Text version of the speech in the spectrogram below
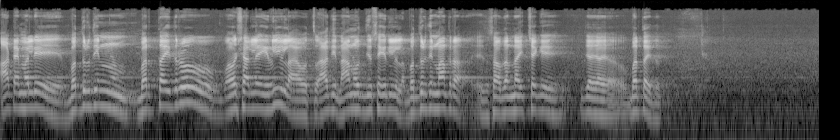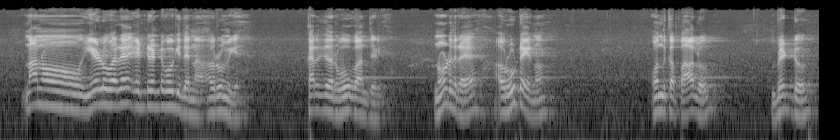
ಆ ಟೈಮಲ್ಲಿ ಬದ್ರುದ್ದೀನ್ ಬರ್ತಾಯಿದ್ರು ಬಹುಶಃ ಅಲ್ಲೇ ಇರಲಿಲ್ಲ ಅವತ್ತು. ಆದಿ ಒಂದು ದಿವಸ ಇರಲಿಲ್ಲ. ಬದ್ರುದ್ದೀನ್ ಮಾತ್ರ ಇದು ಸಾಧಾರಣ ಹೆಚ್ಚಾಗಿ ಜ ಬರ್ತಾಯಿದ್ದದ್ದು ನಾನು ಏಳುವರೆ ಎಂಟು ಗಂಟೆಗೆ ಹೋಗಿದ್ದೆ ನಾನು ರೂಮಿಗೆ ಕರೆದಿದ್ದಾರೆ ಹೋಗು ಅಂತೇಳಿ. ನೋಡಿದ್ರೆ ಅವ್ರ ಊಟ ಏನು? ಒಂದು ಕಪ್ ಹಾಲು, ಬ್ರೆಡ್ಡು,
